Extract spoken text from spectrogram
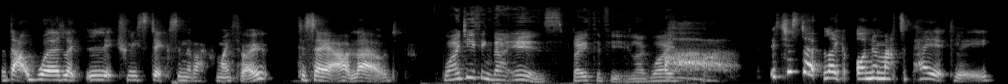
that word like literally sticks in the back of my throat to say it out loud. Why do you think that is, both of you? Like, why? it's just a, like onomatopoeically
